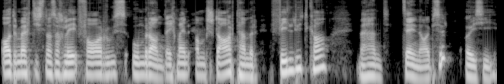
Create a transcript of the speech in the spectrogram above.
Oder möchtest du noch so ein bisschen voraus umranden? Ich meine, am Start haben wir viele Leute gehabt. Wir haben Zeni Neubiser, unsere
